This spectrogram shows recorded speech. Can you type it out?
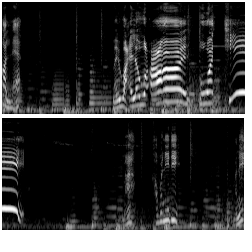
ก่อนแหละ ไม่ไหวแล้วเว้ยปวดขี้ มา เข้ามานี่ดิ มานี่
